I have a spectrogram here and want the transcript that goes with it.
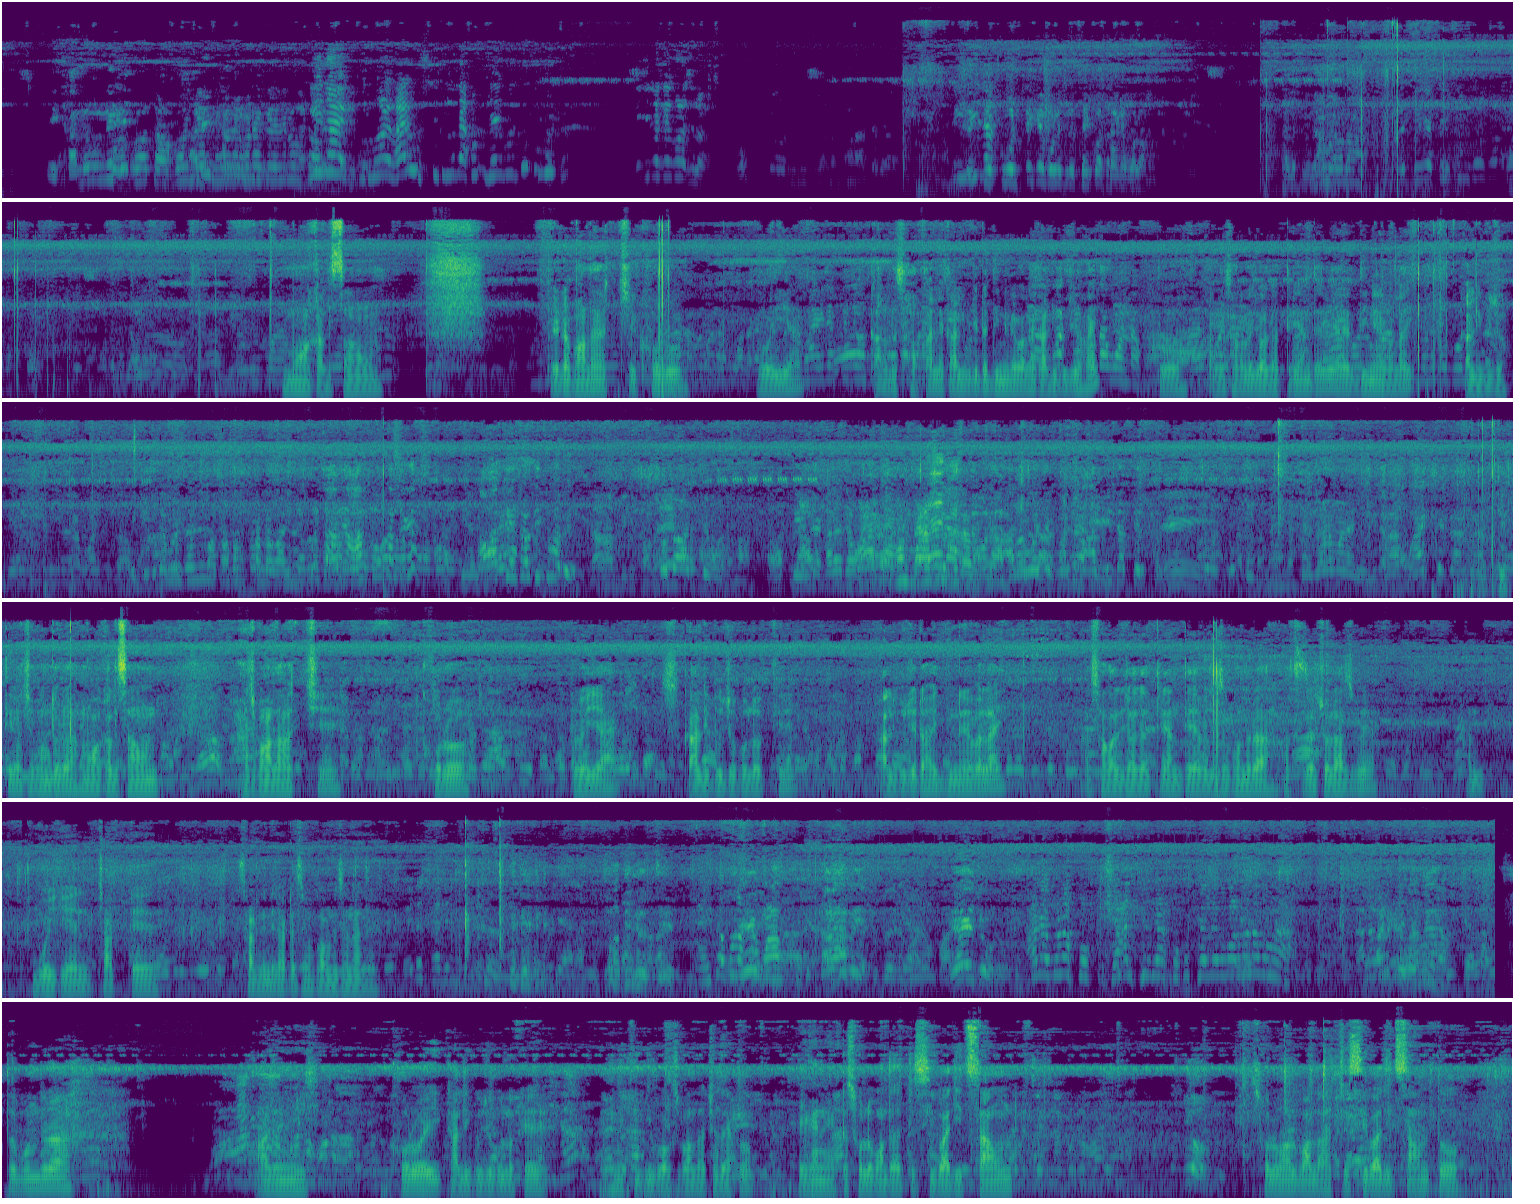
মহাকাল সাউন্ডের নতুন তিরিশ দেয়ারা কি নাই তোমার ভাই উস্তি তুলে এখন নেই বলতে কি বলছে? ডিজিটা কে করেছিল? মহাকাল সাউন্ড। তো এটা বাঁধা হচ্ছে খোরো রইয়া। কালকে সকালে কালী পুজোটা দিনের বেলায় কালী পুজো হয়। তো কালকে সকালে জলযাত্রী আনতে হবে আর দিনের বেলায় কালী পুজো। দেখতে পাচ্ছ বন্ধুরা মহাকাল সাউন্ড। আজ বাঁধা হচ্ছে খোরো রইয়া কালী পুজো উপলক্ষে। কালী পুজোটা হয় দিনের বেলায় আর সকালে জলযাত্রী আনতে যাবে। যেসব বন্ধুরা আস্তে আস্তে চলে আসবে। আর বৈকেল চারটে সাড়ে তিনটে চারটের সময় কম্পিটিশান আছে। বাবা তো বন্ধুরা, আজ আমি খোরই কালী পুজো উপলক্ষে এখানে কী কী বক্স বাঁধা হচ্ছে দেখো। এখানে একটা ষোলো বাঁধা হচ্ছে শিবাজিৎ সাউন্ড ষোলো মাল বাঁধা হচ্ছে শিবাজিৎ সাউন্ড তো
